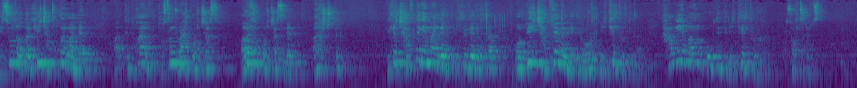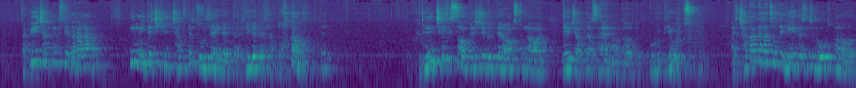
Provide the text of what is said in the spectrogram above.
Эсвэл одоо хийж чадахгүй юм аа ингээд тэр тухайн тусламж байхгүй учраас ойлгохгүй учраас ингээд орхичдаг. Тэгэхээр чаддаг юм аа ингээд ихлүүлээд явахад өө би чадах юм байна гэдэг өөрт нь итгэл төрдөг юм. Хамгийн гол нь хүүхдэд тэр итгэл төрөх суралцах юмсан. За би чадна гэсний дараагаар хүн мэдээж хийж чаддаг зүйлээ ингээд хийгээд байхлаа дуртай болно тийм. Хэмжигэл гэсэн одоо хичээлүүд дээр онцлог аваад ээж авдаа сайн одоо бүрдгийн өргөсгдөг А чадаад байгаа зүйлийг хийгээд байсан чинь хүүхд маань өөрөө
